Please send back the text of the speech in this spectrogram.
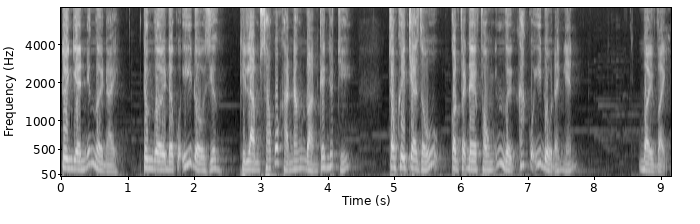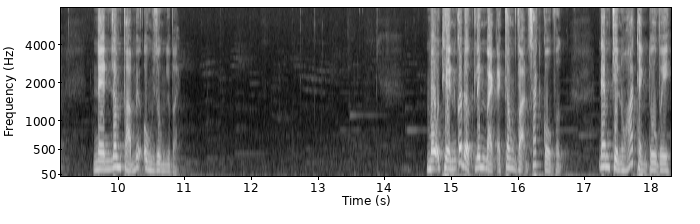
Tuy nhiên những người này Từng người đều có ý đồ riêng, Thì làm sao có khả năng đoàn kết nhất trí? Trong khi che giấu, còn phải đề phòng những người khác có ý đồ đánh lén. Bởi vậy, Nên Lâm Phạm mới ung dung như vậy. Mộ thiền có được linh mạch ở trong vạn sát cổ vực, Đem chuyển hóa thành tu vi,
